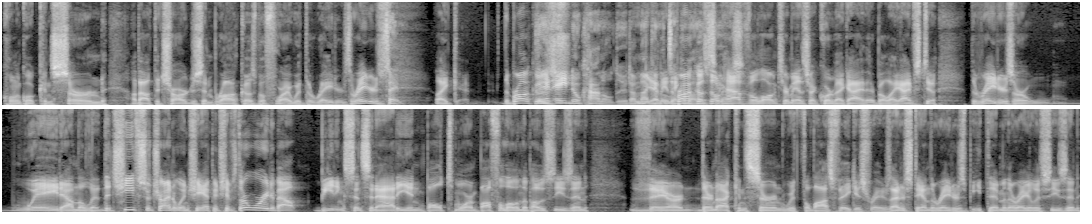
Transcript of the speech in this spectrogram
quote unquote concerned about the Chargers and Broncos before I would the Raiders. The Raiders, Same. like the Broncos. Aidan O'Connell, dude. I'm not yeah, I mean, the Broncos don't have a long term answer at quarterback either. But like, I'm still the Raiders are way down the list. The Chiefs are trying to win championships. They're worried about beating Cincinnati and Baltimore and Buffalo in the postseason. They are they're not concerned with the Las Vegas Raiders. I understand the Raiders beat them in the regular season,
